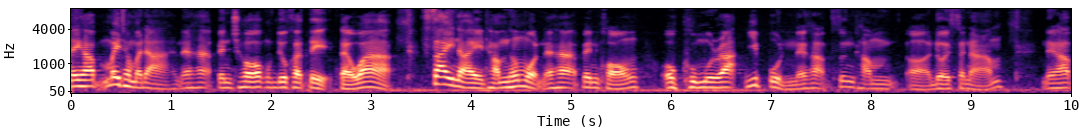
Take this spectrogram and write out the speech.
นะครับ ไม่ธรรมดานะฮะ เป็นโช้ค Ducati แต่ว่าไส้ในทำทั้งหมดนะฮะ เป็นของโอคุมุระญี่ปุ่นนะครับ ซึ่งทำโดยสนาม นะครับ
